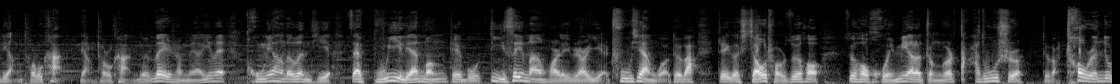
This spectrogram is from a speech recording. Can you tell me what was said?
两头看，两头看。对，为什么呀？因为同样的问题在《不义联盟》这部 DC 漫画里边也出现过，对吧？这个小丑最后最后毁灭了整个大都市，对吧？超人就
